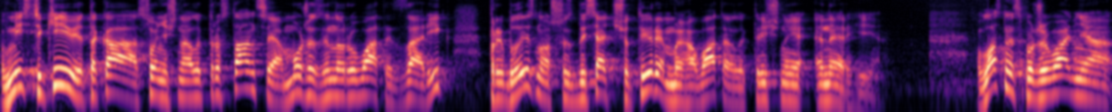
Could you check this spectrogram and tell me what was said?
В місті Києві така сонячна електростанція може згенерувати за рік приблизно 64 МВт електричної енергії. Власне споживання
